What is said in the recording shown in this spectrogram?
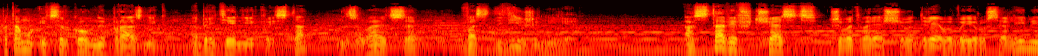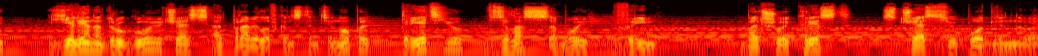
Потому и церковный праздник обретения креста называется «Воздвижение». Оставив часть животворящего древа в Иерусалиме, Елена другую часть отправила в Константинополь, третью взяла с собой в Рим. Большой крест с частью подлинного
